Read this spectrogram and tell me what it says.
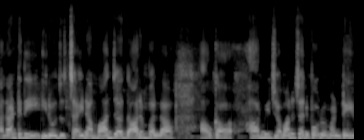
అలాంటిది ఈరోజు చైనా మాంజా దారం వల్ల ఒక ఆర్మీ జవాను చనిపోవడం అంటే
